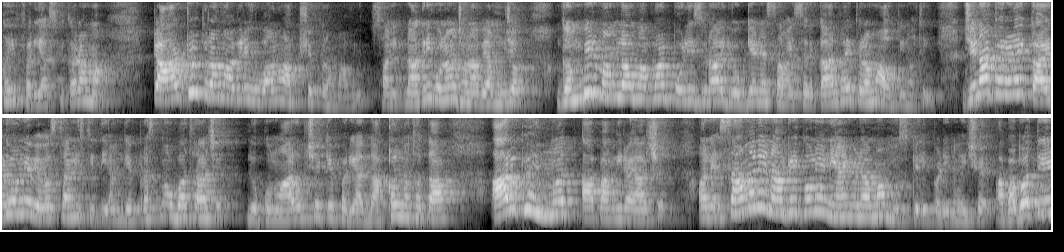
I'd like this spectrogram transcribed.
કહી ફરિયાદ સ્વીકારવામાં ટાળટૂળ કરવામાં આવી રહી હોવાનો આક્ષેપ કરવામાં આવ્યો. સ્થાનિક નાગરિકોના જણાવ્યા મુજબ, ગંભીર મામલાઓમાં પણ પોલીસ દ્વારા યોગ્ય અને સમયસર કાર્યવાહી કરવામાં આવતી નથી. જેના કારણે કાયદો અને વ્યવસ્થાની સ્થિતિ અંગે પ્રશ્નો ઊભા થયા છે. લોકોનો આરોપ છે કે ફરિયાદ દાખલ ન થતા આરોપીઓ હિંમત આ પામી રહ્યા છે અને સામાન્ય નાગરિકોને ન્યાય મેળવવામાં મુશ્કેલી પડી રહી છે. આ બાબતે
